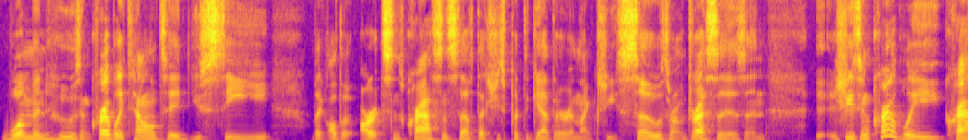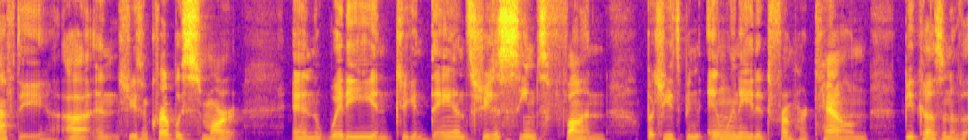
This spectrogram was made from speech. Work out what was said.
woman who's incredibly talented. You see like all the arts and crafts and stuff that she's put together, and like she sews her own dresses, and she's incredibly crafty, uh, and she's incredibly smart and witty, and she can dance. She just seems fun, but she's been alienated from her town because of,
